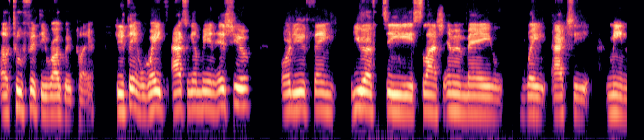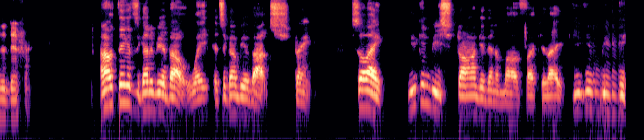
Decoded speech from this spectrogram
a 250 rugby player. Do you think weight's actually gonna be an issue, or do you think UFC slash MMA weight actually means a difference? I don't think it's gonna be about weight. It's gonna be about strength. So like you can be stronger than a motherfucker. Like you can be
